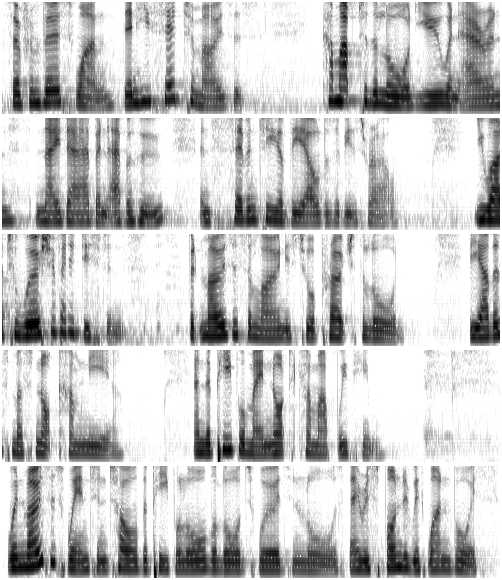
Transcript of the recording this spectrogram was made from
So from verse 1 Then he said to Moses, Come up to the Lord, you and Aaron, Nadab and Abihu, and 70 of the elders of Israel. You are to worship at a distance, but Moses alone is to approach the Lord. The others must not come near and the people may not come up with him. When Moses went and told the people all the Lord's words and laws, they responded with one voice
